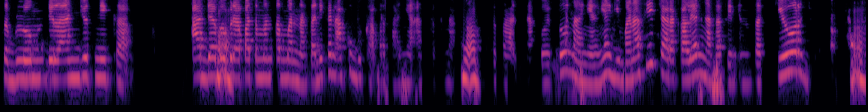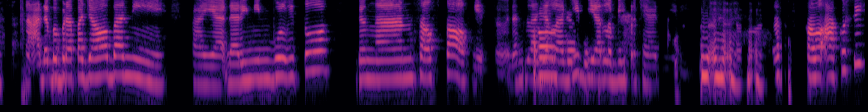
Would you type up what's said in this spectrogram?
sebelum dilanjut nih, Kak, ada beberapa teman-teman nah, tadi kan aku buka pertanyaan Mhm. gitu kan, nah aku itu nanyanya, "Gimana sih cara kalian ngatasin insecure?" Gitu. Nah, ada beberapa jawaban nih, kayak dari Minbul itu dengan self talk gitu, dan belajar Oke lagi oke. biar lebih percaya diri, gitu. Terus kalau aku sih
